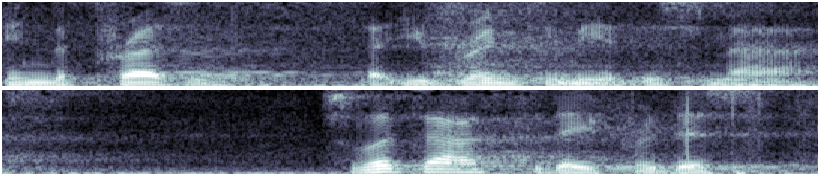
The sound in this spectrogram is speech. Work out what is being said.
in the presence that you bring to me at this Mass. So let's ask today for this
